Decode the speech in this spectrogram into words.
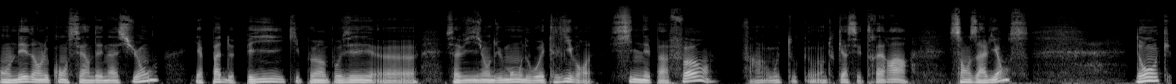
on est dans le concert des nations. Il n'y a pas de pays qui peut imposer euh, sa vision du monde ou être libre s'il n'est pas fort. Enfin, en tout cas, c'est très rare sans alliance. Donc,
